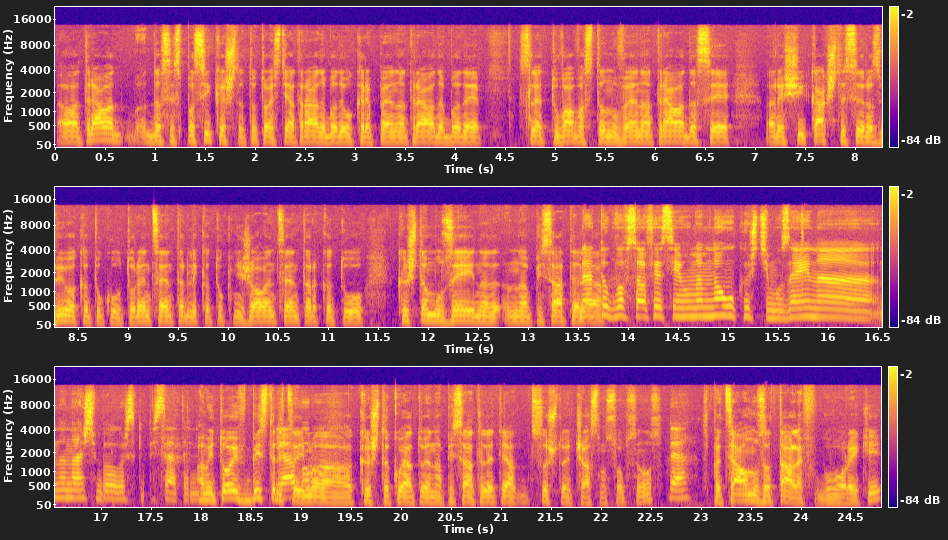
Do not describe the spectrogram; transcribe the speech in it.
а, трябва да се спаси къщата, т.е. тя трябва да бъде укрепена, трябва да бъде след това възстановена, трябва да се реши как ще се развива като културен център или като книжовен център, като къща музей на, на писателя. Да, тук в София си имаме много къщи музеи на, на наши български писатели. Ами той в Бистрица Явор... има къща, която е на писателя. Тя също е частна собственост. Да. Специално за Талев, говорейки.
